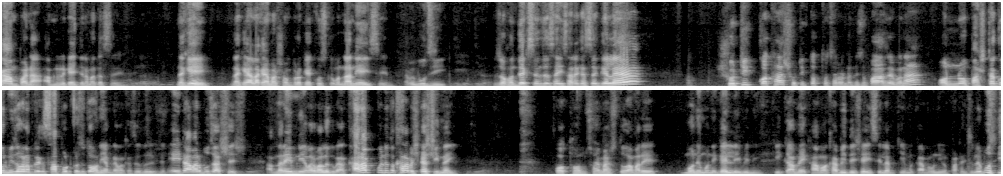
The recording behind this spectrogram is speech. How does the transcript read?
কাম পায় না। আপনারা গাইতেন আমার কাছে? নাকি? নাকি এলাকায় আমার সম্পর্কে খোঁজখবর না নিয়ে আমি বুঝি। যখন দেখছেন যে সেই স্যারের কাছে গেলে সঠিক কথা, সঠিক তথ্য ছাড়া অন্য কিছু পাওয়া যাবে না। অন্য পাঁচটা কর্মী যখন আপনাকে সাপোর্ট করছে, তখনই আপনি আমার কাছে ধরেছেন এইটা আমার বোঝা শেষ। আপনারা এমনি আমার ভালো দেবে আর খারাপ করলে তো খারাপ শেষই নাই। প্রথম ছয় মাস তো আমারে মনে মনে গাইল লেবিনি কি কামে খামা খাবি দেশে আইছিলাম, কি কামে উনি পাঠাইছিল, বুঝি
